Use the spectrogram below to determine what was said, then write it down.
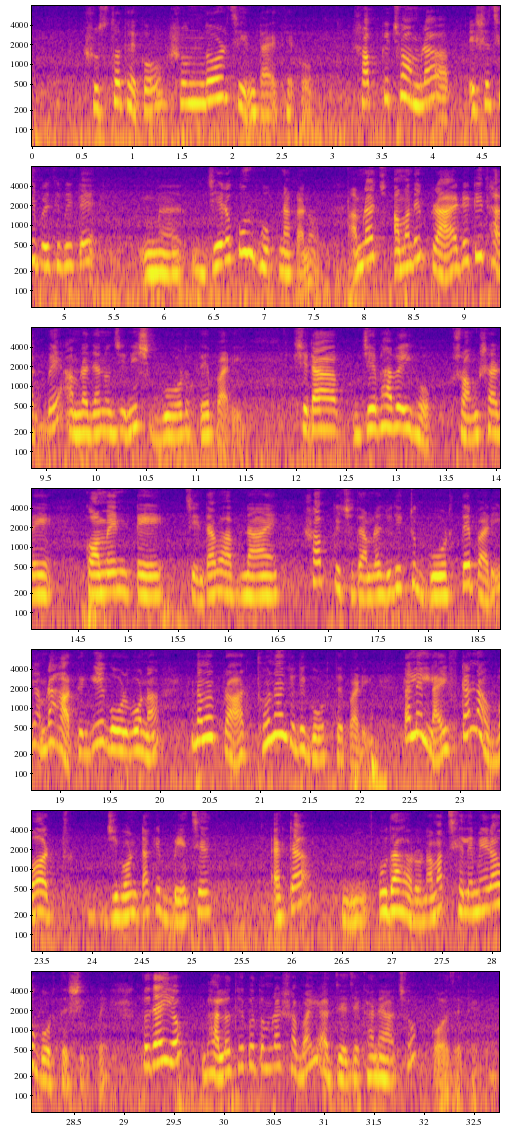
সুস্থ থেকো, সুন্দর চিন্তায় থেকো। সব কিছু আমরা এসেছি পৃথিবীতে যেরকম হোক না কেন আমরা আমাদের প্রায়োরিটি থাকবে আমরা যেন জিনিস গড়তে পারি। সেটা যেভাবেই হোক, সংসারে কমেন্টে চিন্তাভাবনায় সব কিছুতে আমরা যদি একটু গড়তে পারি, আমরা হাতে গিয়ে গড়বো না, কিন্তু আমরা প্রার্থনায় যদি গড়তে পারি, তাহলে লাইফটা না ওয়ার্থ জীবনটাকে বেঁচে একটা উদাহরণ আমার ছেলেমেয়েরাও গড়তে শিখবে। তো যাই হোক, ভালো থেকো তোমরা সবাই, আর যে যেখানে আছো কজে থেকো।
